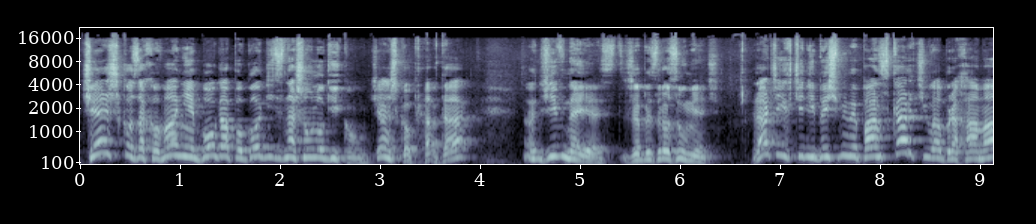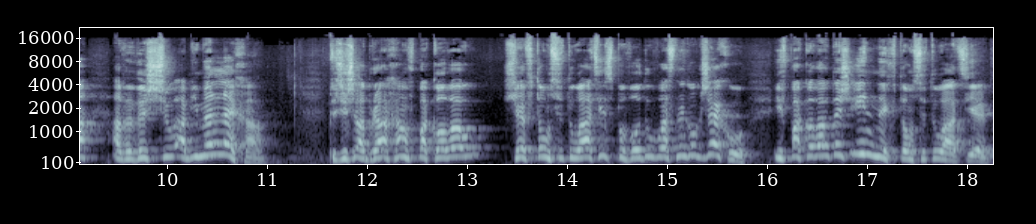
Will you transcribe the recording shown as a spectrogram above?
Ciężko zachowanie Boga pogodzić z naszą logiką. Ciężko, prawda? No, dziwne jest, żeby zrozumieć. Raczej chcielibyśmy, by Pan skarcił Abrahama, a wywyższył Abimelecha. Przecież Abraham wpakował się w tą sytuację z powodu własnego grzechu i wpakował też innych w tą sytuację.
